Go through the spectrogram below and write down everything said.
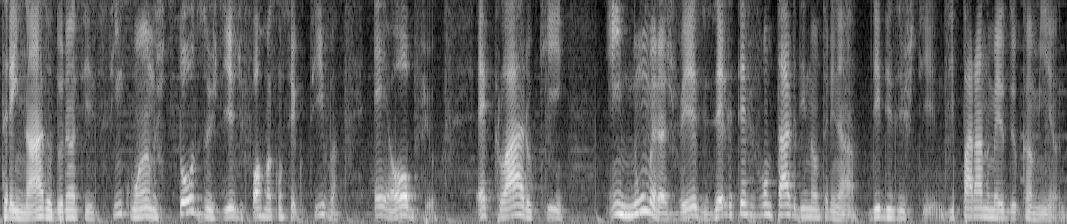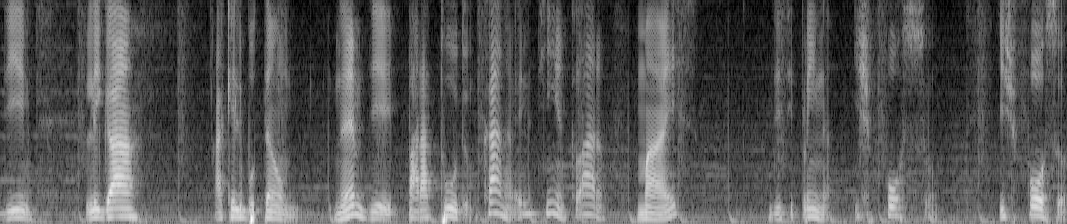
treinado durante cinco anos, todos os dias de forma consecutiva, é óbvio, é claro que inúmeras vezes ele teve vontade de não treinar, de desistir, de parar no meio do caminho, de ligar aquele botão, né, de parar tudo. Cara, ele tinha, claro, mas disciplina, esforço, esforço.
